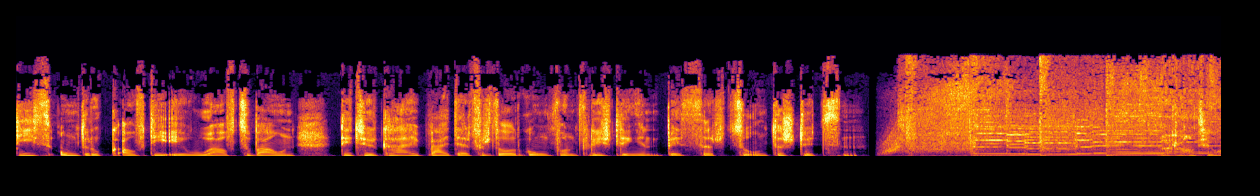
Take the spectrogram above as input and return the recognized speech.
Dies um Druck auf die EU aufzubauen, die Türkei bei der Versorgung von Flüchtlingen besser zu unterstützen. Radio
